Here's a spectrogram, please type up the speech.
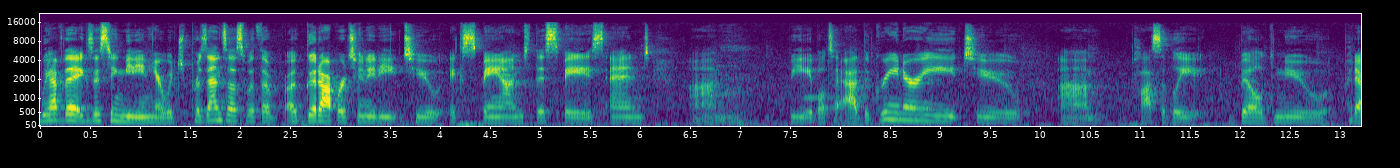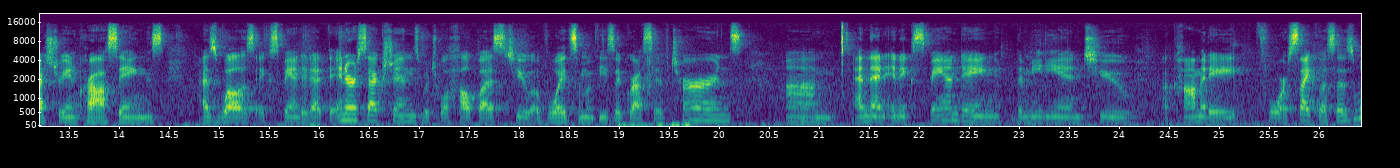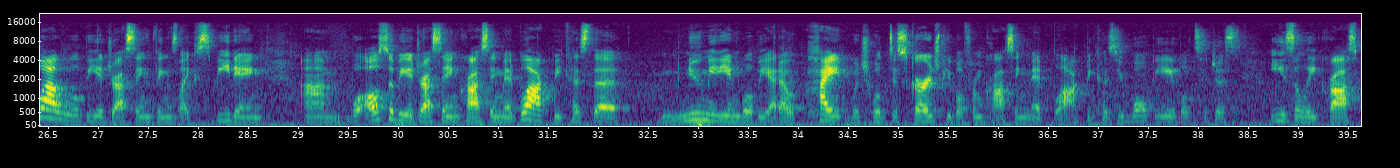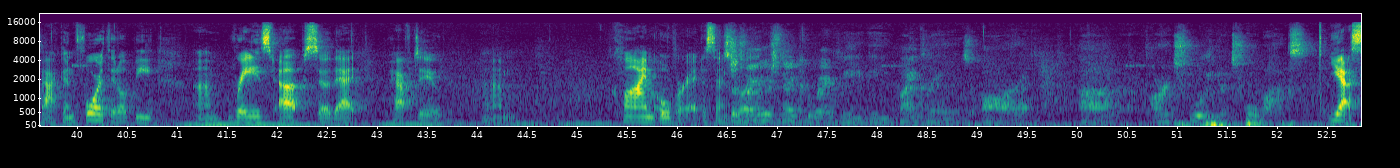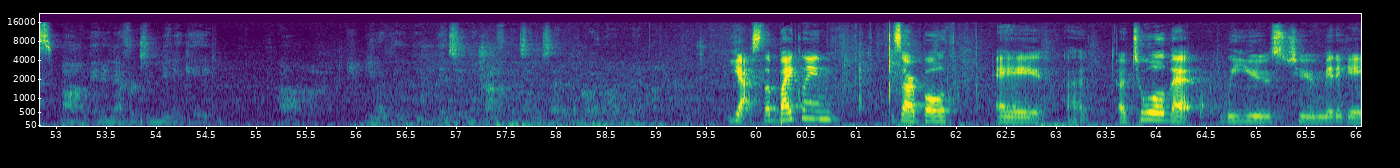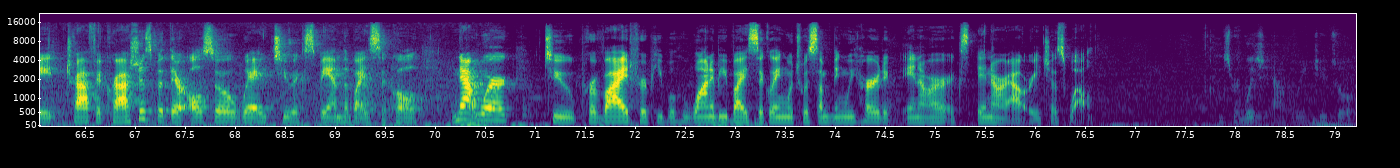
we have the existing median here, which presents us with a, a good opportunity to expand this space and um, be able to add the greenery, to um, possibly build new pedestrian crossings, as well as expand it at the intersections, which will help us to avoid some of these aggressive turns. Um, and then in expanding the median to accommodate for cyclists as well, we'll be addressing things like speeding. Um, we'll also be addressing crossing mid block because the new median will be at a height which will discourage people from crossing mid block because you won't be able to just easily cross back and forth. It'll be um, raised up so that you have to um, climb over it essentially. So if I understand correctly, the bike lanes are, uh, are a tool in your toolbox, Yes. um, in an effort to mitigate, uh, you know, the, the incident, the traffic incidents that have been going on now. Yes, the bike lanes are both a, a, a tool that we use to mitigate traffic crashes, but they're also a way to expand the bicycle network, to provide for people who want to be bicycling, which was something we heard in our in our outreach as well. Which outreach you talking about? You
